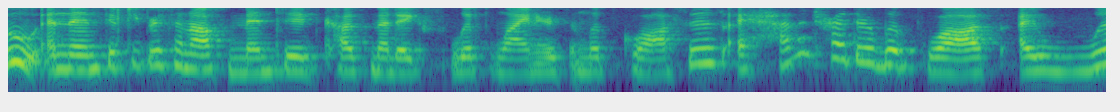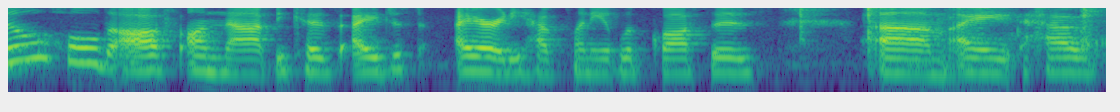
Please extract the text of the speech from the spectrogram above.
Ooh, and then 50% off Mented Cosmetics lip liners and lip glosses. I haven't tried their lip gloss. I will hold off on that because I just, I already have plenty of lip glosses. Um, I have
